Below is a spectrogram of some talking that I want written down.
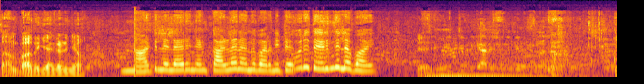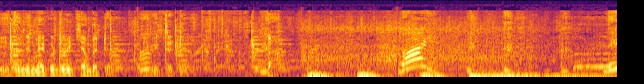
സമ്പാദിക്കാൻ കഴിഞ്ഞോ? നാട്ടിലെല്ലാരും ഞാൻ കള്ളനെന്ന് പറഞ്ഞിട്ട് ഒരു തരുന്നില്ല ബായ്. ഇത് നിന്നെ കൊണ്ട് വിൽക്കാൻ പറ്റും. ഇത് വിറ്റിട്ട്. ദാ, ബായ്. ദേ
